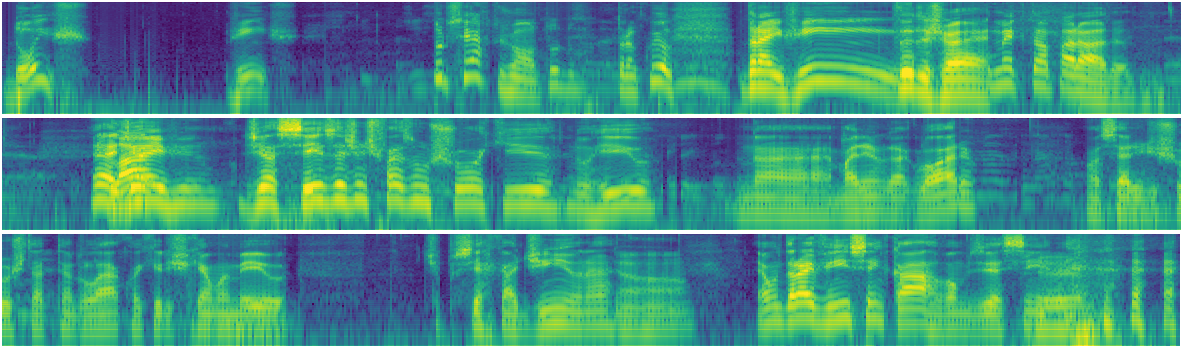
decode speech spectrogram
Dois? Vinte? Tudo certo, João? Tudo tranquilo? Drive-in? Tudo jóia. Como é que tá a parada? É, Live? Dia 6 a gente faz um show aqui no Rio, na Marina da Glória. Uma série de shows que está tendo lá, com aquele esquema meio tipo cercadinho, né? É um drive-in sem carro, vamos dizer assim. né?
